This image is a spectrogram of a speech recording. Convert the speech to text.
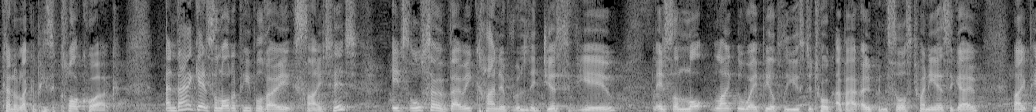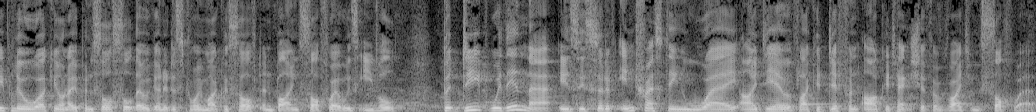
kind of like a piece of clockwork. And that gets a lot of people very excited. It's also a very kind of religious view. It's a lot like the way people used to talk about open source 20 years ago. Like people who were working on open source thought they were going to destroy Microsoft, and buying software was evil. But deep within that is this sort of interesting way, idea of like a different architecture for writing software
